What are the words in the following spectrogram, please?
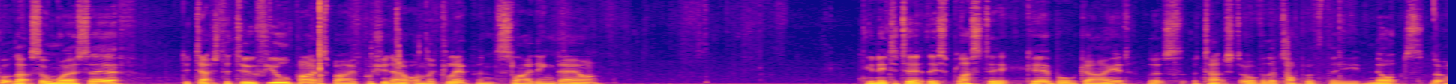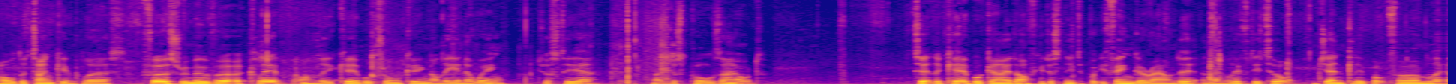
Put that somewhere safe Detach the two fuel pipes by pushing out on the clip and sliding down. You need to take this plastic cable guide that's attached over the top of the nuts that hold the tank in place. First remove a, a clip on the cable trunking on the inner wing, just here. That just pulls out. Take the cable guide off, you just need to put your finger around it and then lift it up gently but firmly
